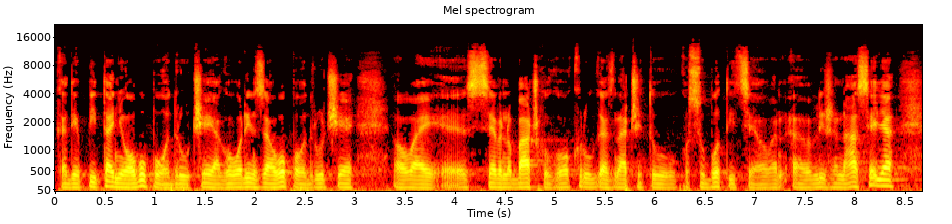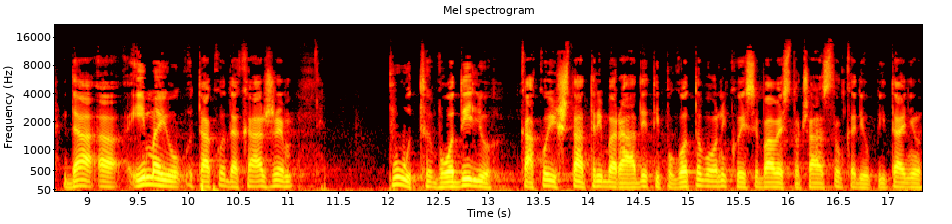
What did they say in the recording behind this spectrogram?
kad je pitanje ovo područje, ja govorim za ovo područje ovaj, Severnobačkog okruga, znači tu oko Subotice, ova, bliža naselja, da imaju, tako da kažem, put, vodilju kako i šta treba raditi, pogotovo oni koji se bave stočarstvom kad je u pitanju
